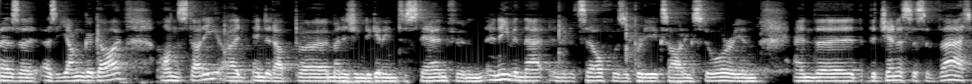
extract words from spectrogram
as a, as a younger guy on study. I ended up uh, managing to get into Stanford. And, and, even that in itself was a pretty exciting story. And, and the, the genesis of that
